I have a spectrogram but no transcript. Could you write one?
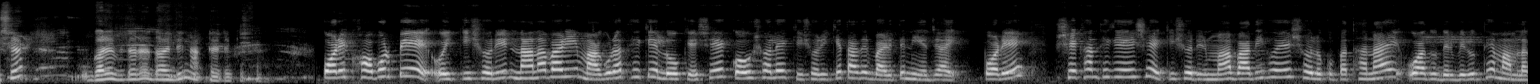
এসে ঘরের ভিতরে দশ দিন আটটায় রেখেছে। পরে খবর পেয়ে ওই কিশোরীর নানা বাড়ি মাগুরা থেকে লোক এসে কৌশলে কিশোরীকে তাদের বাড়িতে নিয়ে যায়। পরে সেখান থেকে এসে কিশোরীর মা বাদী হয়ে শৈলকুপা থানায় ওয়াদুদের বিরুদ্ধে মামলা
